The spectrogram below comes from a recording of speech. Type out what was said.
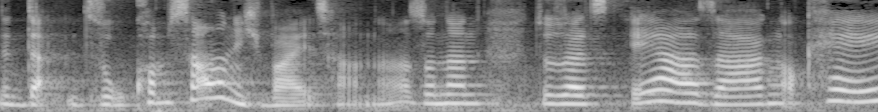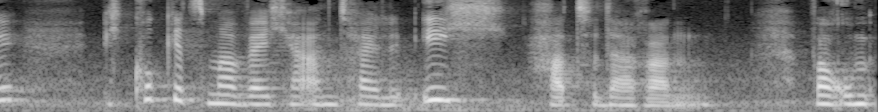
Da, so kommst du auch nicht weiter, ne? sondern du sollst eher sagen, okay, ich gucke jetzt mal, welche Anteile ich hatte daran warum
